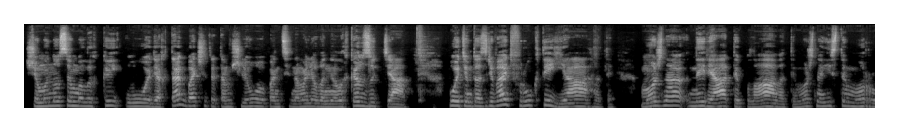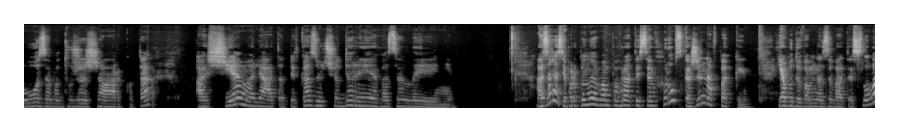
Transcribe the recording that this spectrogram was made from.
що ми носимо легкий одяг, так, бачите, там шльопанці, намальоване легке взуття. Потім дозрівають фрукти, і ягоди, можна ниряти, плавати, можна їсти морозиво дуже жарко, так? А ще малята підказують, що дерева зелені. А зараз я пропоную вам погратися в гру Скажи навпаки. Я буду вам називати слова,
